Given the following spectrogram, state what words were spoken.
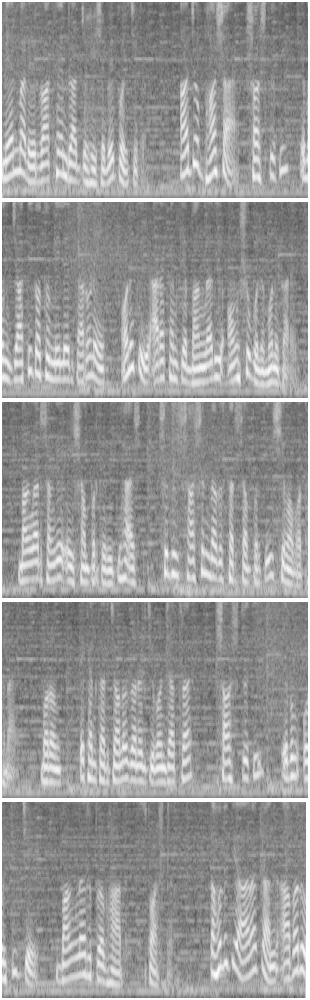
মিয়ানমারের রাখাইন রাজ্য হিসেবে পরিচিত। আজও ভাষা, সংস্কৃতি এবং জাতিগত মিলের কারণে অনেকেই আরাকানকে বাংলারই অংশ বলে মনে করেন বাংলার সঙ্গে এই সম্পর্কের ইতিহাস শুধু শাসন ব্যবস্থার সম্পর্কেই সীমাবদ্ধ নয়, বরং এখানকার জনগণের জীবনযাত্রা, সংস্কৃতি এবং ঐতিহ্যে বাংলার প্রভাব স্পষ্ট। তাহলে কি আরাকান আবারও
